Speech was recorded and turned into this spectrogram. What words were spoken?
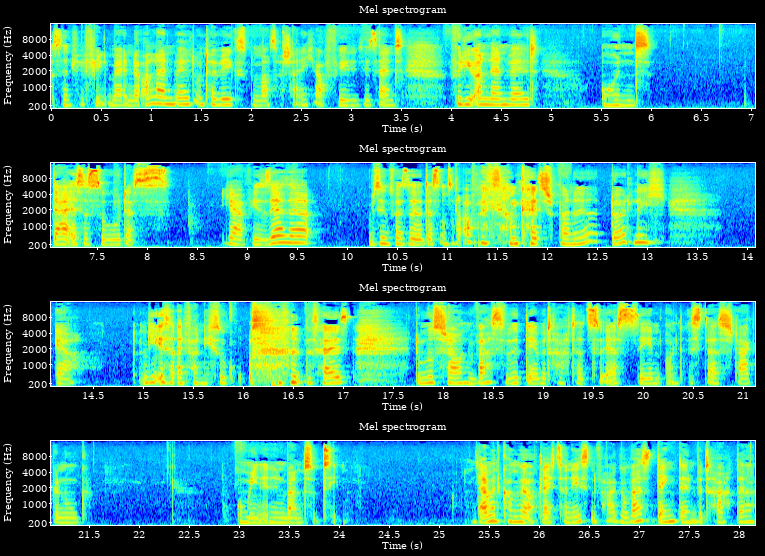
sind wir viel mehr in der Online-Welt unterwegs. Du machst wahrscheinlich auch viele Designs für die Online-Welt. Und da ist es so, dass ja, wir sehr, sehr, beziehungsweise dass unsere Aufmerksamkeitsspanne deutlich ja, die ist einfach nicht so groß. Das heißt, du musst schauen, was wird der Betrachter zuerst sehen und ist das stark genug, um ihn in den Bann zu ziehen. Damit kommen wir auch gleich zur nächsten Frage. Was denkt dein Betrachter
